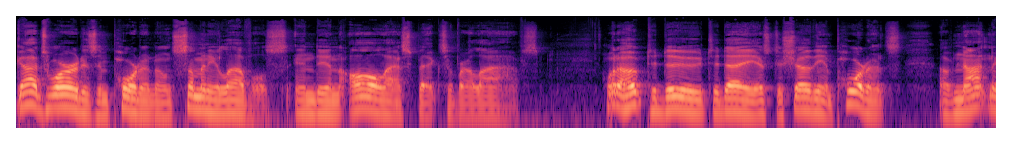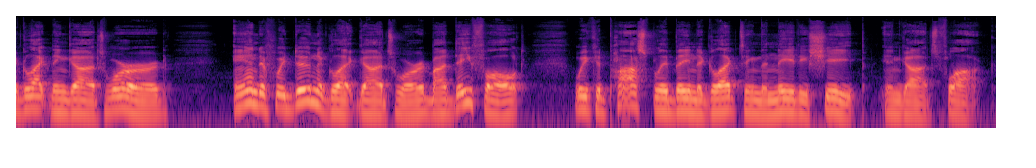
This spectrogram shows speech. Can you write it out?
God's Word is important on so many levels and in all aspects of our lives. What I hope to do today is to show the importance of not neglecting God's Word, and if we do neglect God's Word, by default, we could possibly be neglecting the needy sheep in God's flock.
